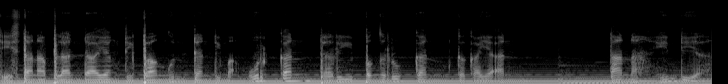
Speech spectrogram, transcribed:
di istana Belanda yang dibangun dan dimakmurkan dari pengerukan kekayaan tanah Hindia.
